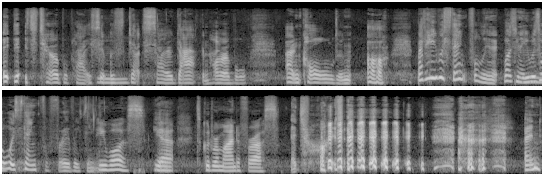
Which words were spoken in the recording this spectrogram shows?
it, it's a terrible place. It was Mm. just so dark and horrible and cold and oh, but he was thankful in it, wasn't he? He was always thankful for everything. Mm. He was. Yeah. Yeah. It's a good reminder for us. That's right. and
